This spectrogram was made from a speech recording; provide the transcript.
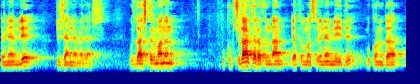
önemli düzenlemeler. Uzlaştırmanın hukukçular tarafından yapılması önemliydi. Bu konuda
